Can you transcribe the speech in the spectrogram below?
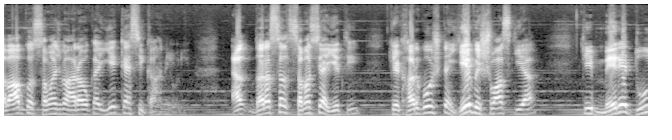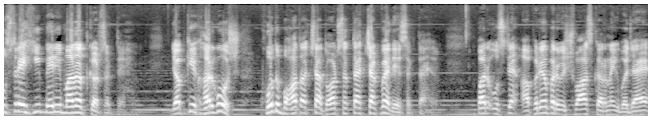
अब आपको समझ में आ रहा होगा ये कैसी कहानी हुई। दरअसल समस्या ये थी कि खरगोश ने यह विश्वास किया कि मेरे दूसरे ही मेरी मदद कर सकते हैं, जबकि खरगोश खुद बहुत अच्छा दौड़ सकता है, चकमे दे सकता है। पर उसने अपने पर विश्वास करने के बजाय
